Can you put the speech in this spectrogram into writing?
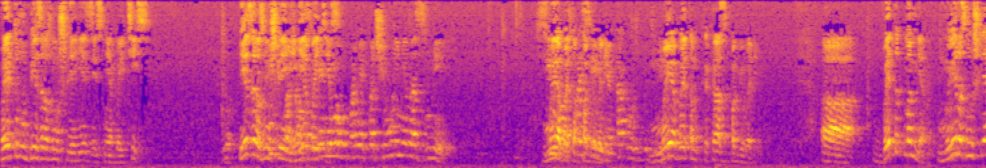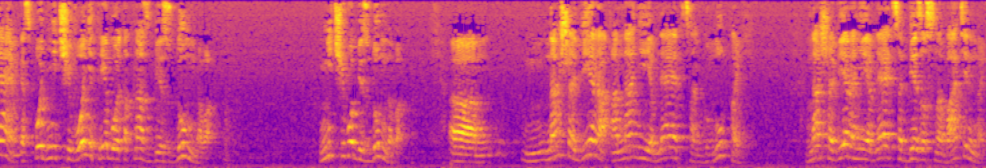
Поэтому без размышления здесь не обойтись. Ну, без размышления не обойтись. Я не могу понять, почему именно змей? Мы об этом поговорим. Мы об этом как раз поговорим. А, в этот момент мы размышляем, Господь ничего не требует от нас бездумного. Ничего бездумного. А, наша вера, она не является глупой. Наша вера не является безосновательной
